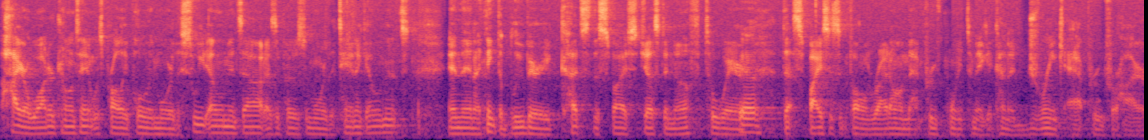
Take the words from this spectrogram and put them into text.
higher water content was probably pulling more of the sweet elements out as opposed to more of the tannic elements. And then I think the blueberry cuts the spice just enough to where Yeah. that spice isn't falling right on that proof point to make it kind of drink at proof or higher.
